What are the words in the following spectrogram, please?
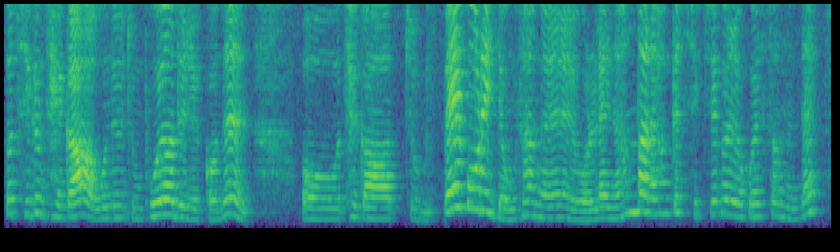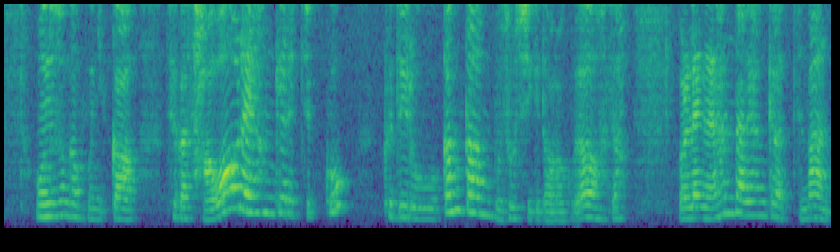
어, 지금 제가 오늘 좀 보여드릴 거는 어, 제가 좀 페이보릿 영상을 원래는 한 달에 한 개씩 찍으려고 했었는데 어느 순간 보니까 제가 4월에 한 개를 찍고 그 뒤로 깜깜 무소식이더라고요. 그래서 원래는 한 달에 한 개였지만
